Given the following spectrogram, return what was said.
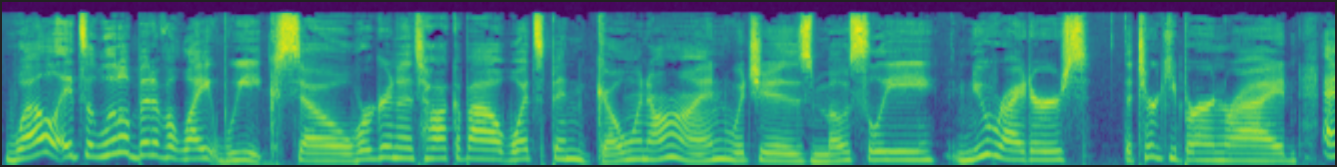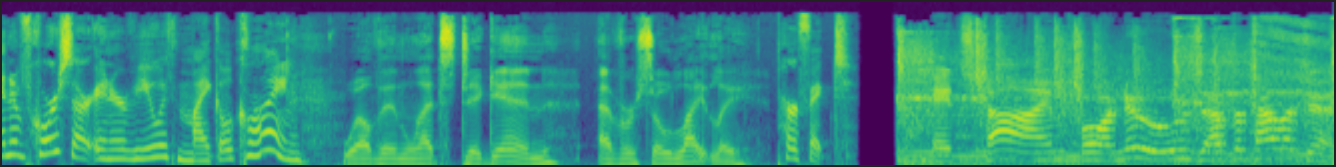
Well, it's a little bit of a light week, so we're going to talk about what's been going on, which is mostly new writers, the turkey burn ride, and of course our interview with Michael Kline. Well, then let's dig in ever so lightly. Perfect. It's time for news of the Peloton.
